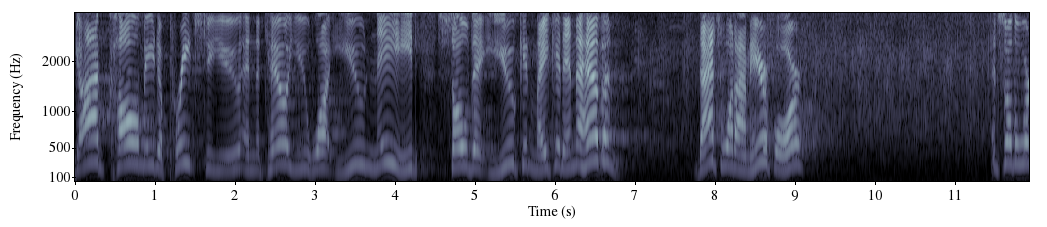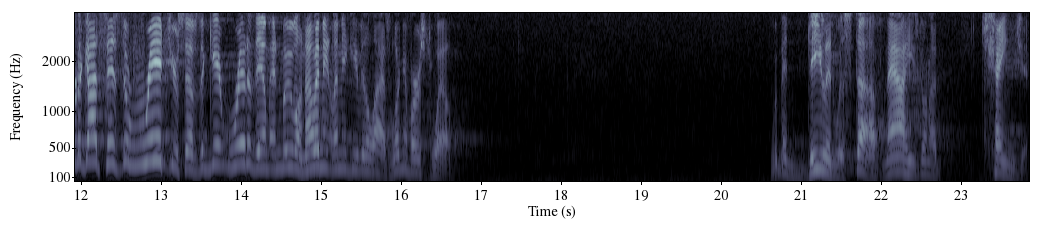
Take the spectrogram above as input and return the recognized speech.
God called me to preach to you and to tell you what you need so that you can make it into heaven. That's what I'm here for. And so the Word of God says to rid yourselves, to get rid of them and move on. Now let me, let me give you the last. Look at verse 12. Been dealing with stuff. Now he's going to change it.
